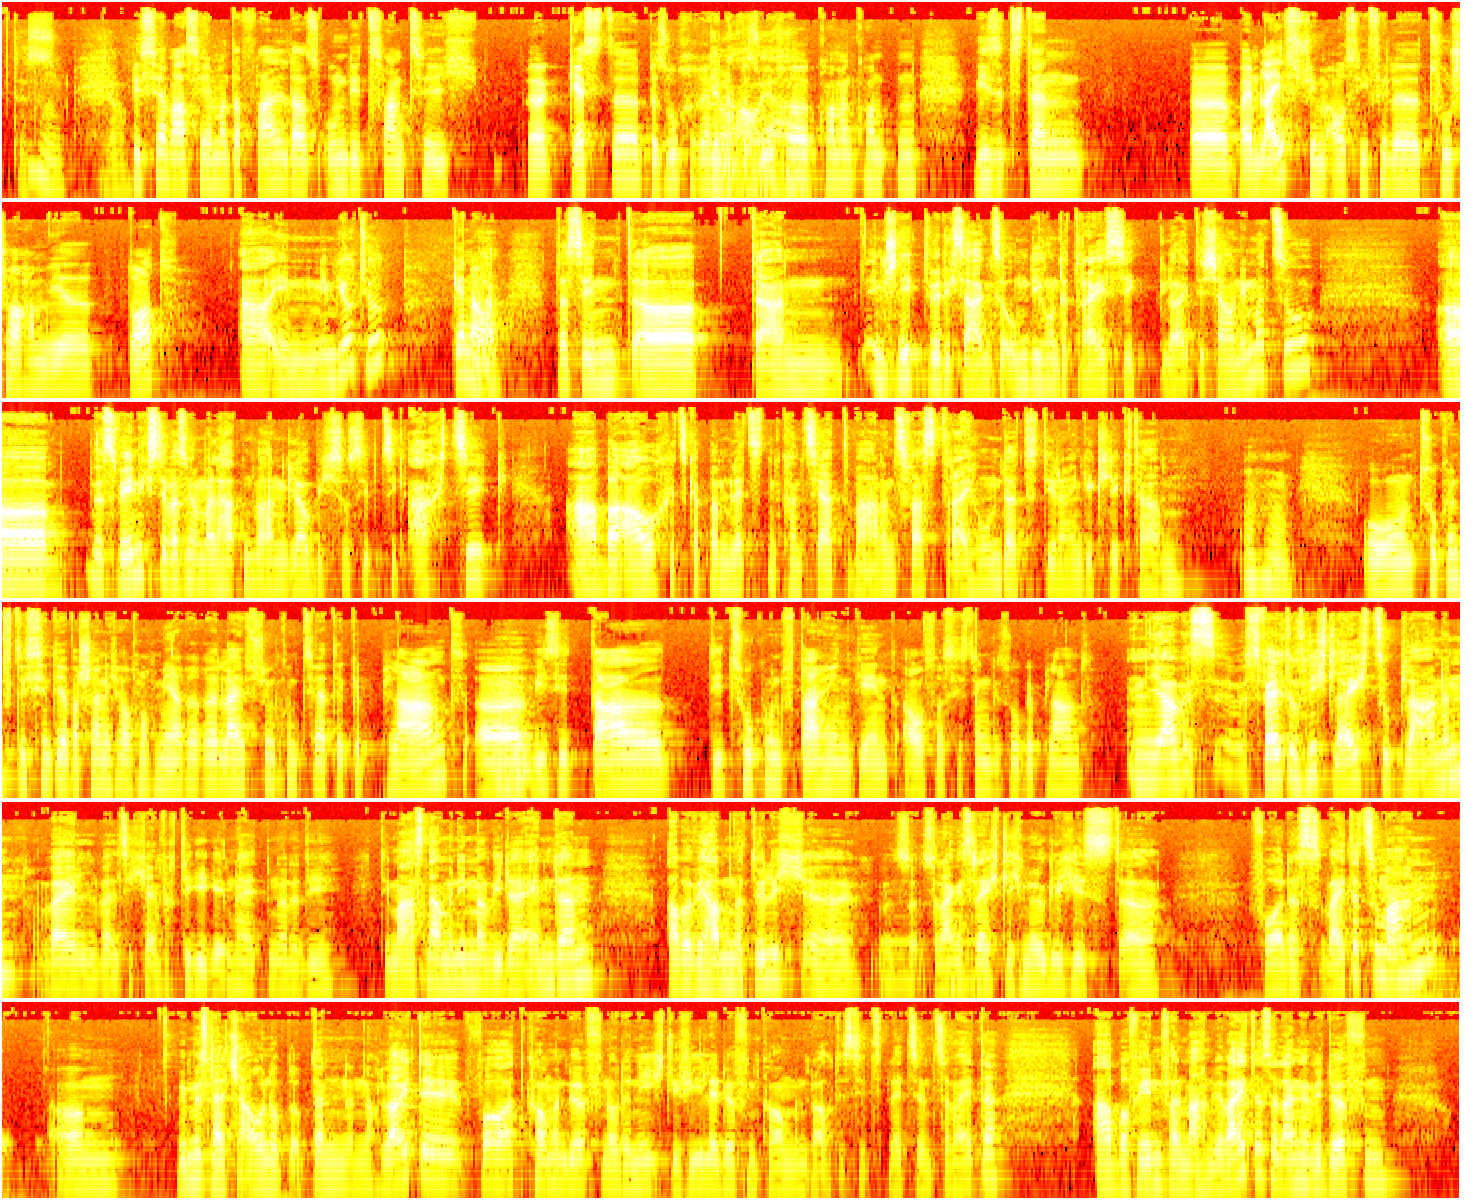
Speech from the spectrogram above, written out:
Das, mhm. ja. Bisher war es ja immer der Fall, dass um die 20 äh, Gäste, Besucherinnen genau, und Besucher ja. kommen konnten. Wie sieht es denn äh, beim Livestream aus? Wie viele Zuschauer haben wir dort? Äh, im, Im YouTube? Genau. Ja, das sind äh, dann im Schnitt, würde ich sagen, so um die 130 Leute schauen immer zu. Äh, das wenigste, was wir mal hatten, waren, glaube ich, so 70, 80. Aber auch jetzt gerade beim letzten Konzert waren es fast 300, die reingeklickt haben. Mhm. Und zukünftig sind ja wahrscheinlich auch noch mehrere Livestream-Konzerte geplant. Äh, mhm. Wie sieht da die Zukunft dahingehend aus? Was ist denn so geplant? Ja, es, es fällt uns nicht leicht zu planen, weil, weil sich einfach die Gegebenheiten oder die, die Maßnahmen immer wieder ändern. Aber wir haben natürlich, äh, so, solange es rechtlich möglich ist, äh, vor, das weiterzumachen. Ähm, wir müssen halt schauen, ob, ob dann noch Leute vor Ort kommen dürfen oder nicht, wie viele dürfen kommen, braucht es Sitzplätze und so weiter. Aber auf jeden Fall machen wir weiter, solange wir dürfen.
